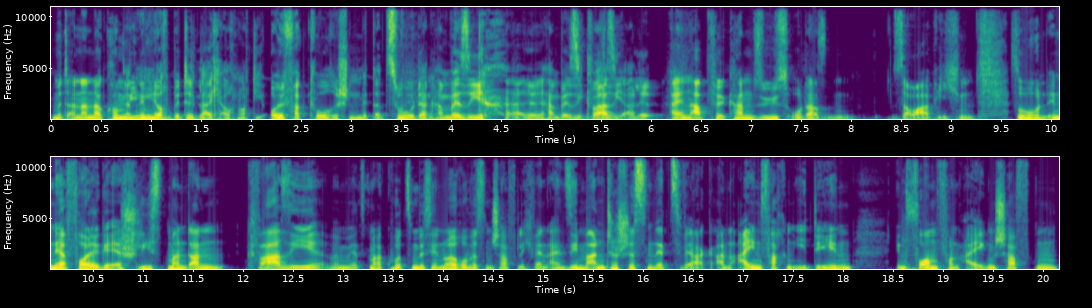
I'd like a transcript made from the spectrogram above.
miteinander Dann kombinieren. nimm doch bitte gleich auch noch die olfaktorischen mit dazu. Dann haben wir sie, haben wir sie quasi alle. Ein Apfel kann süß oder sauer riechen. So, und in der Folge erschließt man dann quasi, wenn wir jetzt mal kurz ein bisschen neurowissenschaftlich werden, ein semantisches Netzwerk an einfachen Ideen in Form von Eigenschaften,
